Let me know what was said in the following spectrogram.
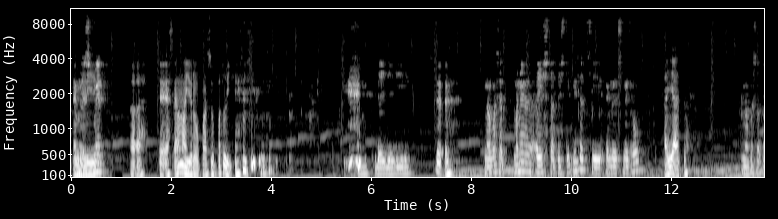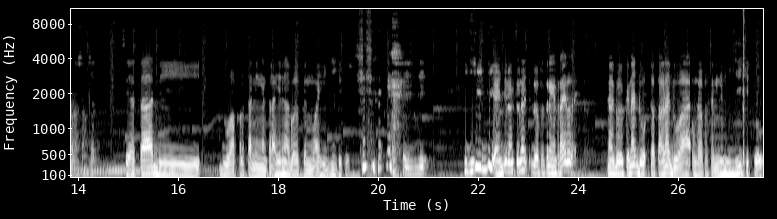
Emil Emily Smith. ESL mah Europa Super League. Hmm, udah jadi ini. Kenapa set mana ada statistiknya set si Emil Smith Rowe? Aya tuh. kenapa set rasa set Sieta di dua pertandingan terakhir ngagolkeun wae hiji gitu. Hiji Hiji-hiji anjir langsungnya dua pertandingan terakhir ngagolkeun dua totalnya dua unggal pertandingan hiji gitu.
